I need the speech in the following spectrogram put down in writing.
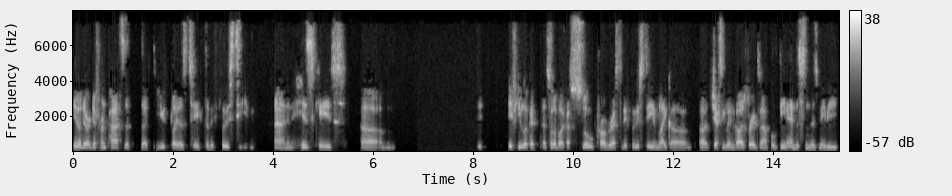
you know there are different paths that that youth players take to the first team, and in his case, um, if you look at, at, sort of like a slow progress to the first team, like uh, uh, Jesse Lingard, for example, Dean Henderson is maybe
